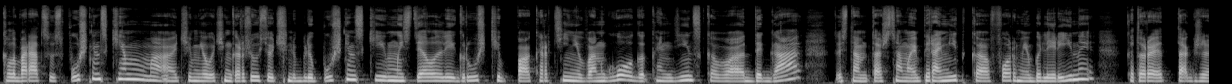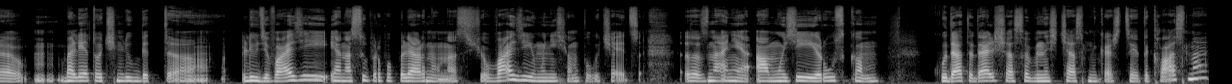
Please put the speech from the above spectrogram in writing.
коллаборацию с Пушкинским, а, чем я очень горжусь, очень люблю Пушкинский. Мы сделали игрушки по картине Ван Гога, Кандинского, Дега, то есть там та же самая пирамидка в форме балерины, которая также балет очень любят а, люди в Азии, и она супер популярна у нас еще в Азии. Мы несем, получается, э, знания о музее русском куда-то дальше, особенно сейчас, мне кажется, это классно.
